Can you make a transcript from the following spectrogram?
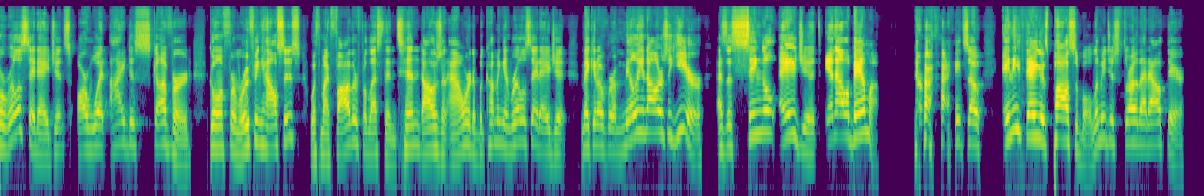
for real estate agents are what I discovered going from roofing houses with my father for less than $10 an hour to becoming a real estate agent, making over a million dollars a year as a single agent in Alabama. All right. So anything is possible. Let me just throw that out there.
